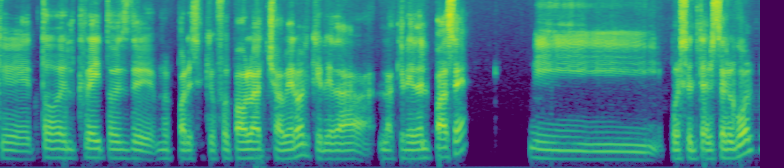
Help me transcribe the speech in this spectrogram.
que todo el crédito es de, me parece que fue Paula Chavero el que le da, la que le da el pase, y pues el tercer gol,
